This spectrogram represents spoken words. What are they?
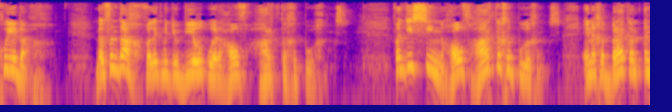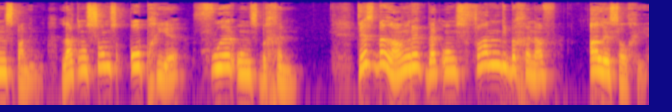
Goeiedag. Nou vandag wil ek met jou deel oor halfhartige pogings. Want jy sien, halfhartige pogings en 'n gebrek aan inspanning laat ons soms opgee voor ons begin. Dis belangrik dat ons van die begin af alles sal gee.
